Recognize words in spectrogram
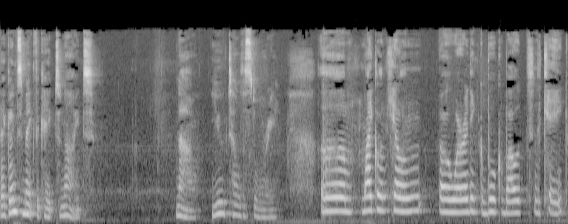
They're going to make the cake tonight. Now, you tell the story. Um, Michael and Helen uh, were reading a book about the cake.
